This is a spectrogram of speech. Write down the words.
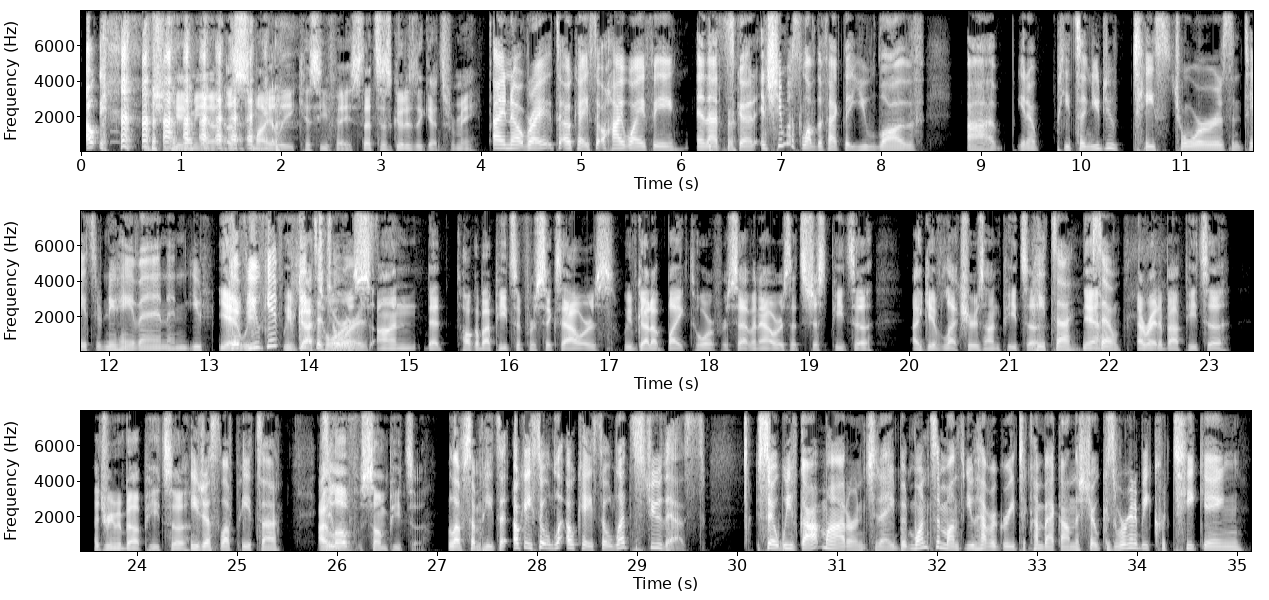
Oh And she gave me a, a smiley, kissy face. That's as good as it gets for me. i know right okay so hi wifey and that's good and she must love the fact that you love uh you know pizza and you do taste tours and taste of new haven and you Yeah, give, we've, you give we've pizza got tours, on that talk about pizza for six hours. We've got a bike tour for seven hours. That's just pizza. I give lectures on pizza. pizza Yeah. so I write about pizza. I dream about pizza. you just love pizza I So- love some pizza. love some pizza. Okay, so okay, so let's do this. So we've got modern today, but once a month you have agreed to come back on the show because we're going to be critiquing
